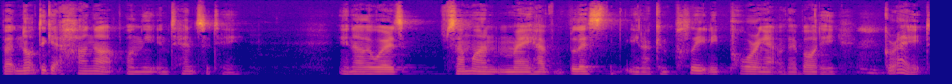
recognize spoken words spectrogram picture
But not to get hung up on the intensity. In other words, someone may have bliss, you know, completely pouring out of their body. Great.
